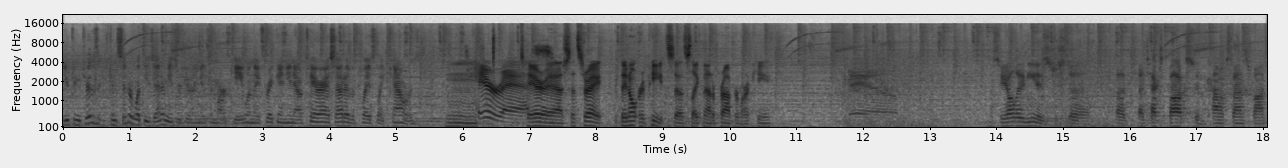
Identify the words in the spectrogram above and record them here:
you can consider what these enemies are doing as a marquee when they freaking you know tear us out of the place like cowards. Hmm. Tear ass. Tear ass. That's right. But they don't repeat, so it's like not a proper marquee. Damn. See, all they need is just a, a, a text box in Comic Sans font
